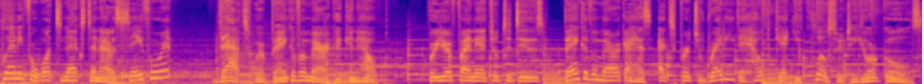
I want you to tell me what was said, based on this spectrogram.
Planning for what's next and how to save for it? That's where Bank of America can help. For your financial to-dos, Bank of America has experts ready to help get you closer to your goals.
